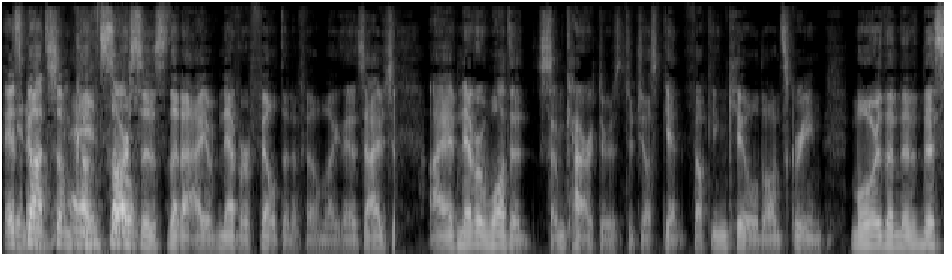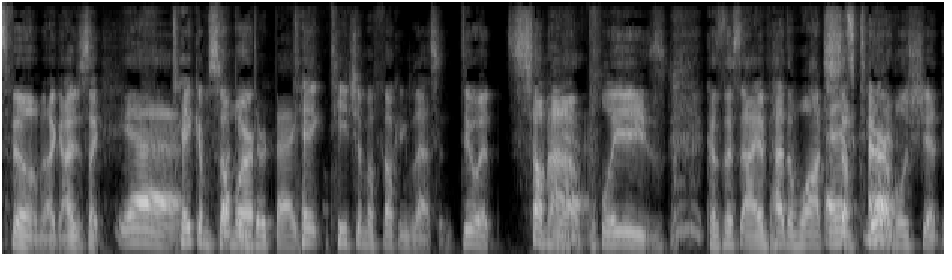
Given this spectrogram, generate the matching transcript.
it's You know? got some And so- catharsis that I have never felt in a film like this. I've just, I have never wanted some characters to just get fucking killed on screen more than in this film. Like I was just like, Yeah. take him Fucking somewhere, take teach him a fucking lesson. Do it somehow, Yeah. please, because this I have had to watch And some it's- yeah. terrible shit,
